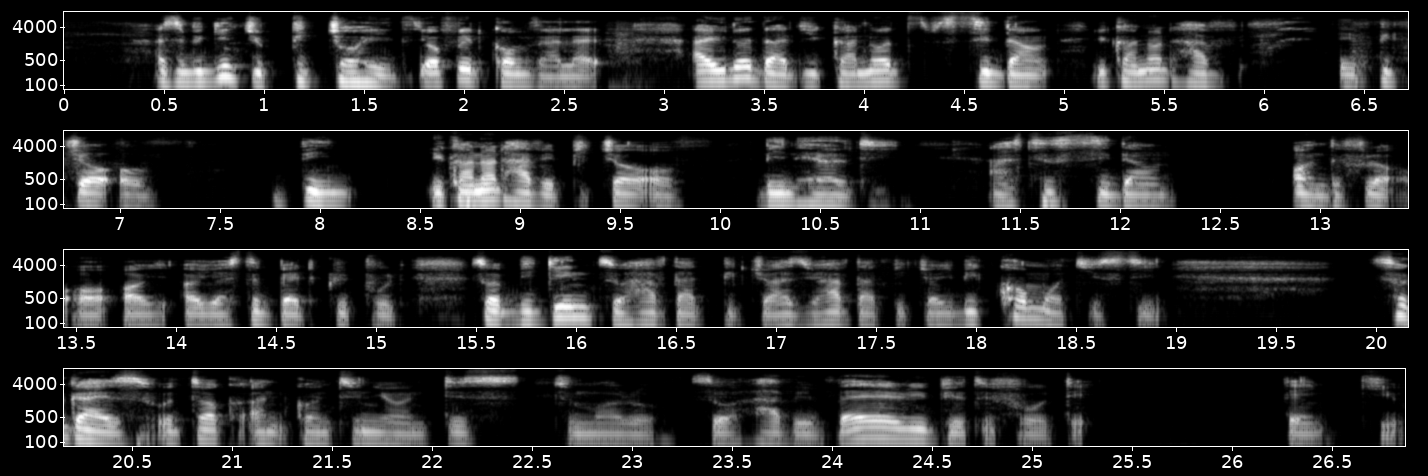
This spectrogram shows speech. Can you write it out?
as you begin to picture it, your faith comes alive. And you know that you cannot sit down, you cannot have a picture of being, you cannot have a picture of being healthy and still sit down on the floor or, or, or you're still bed crippled. So begin to have that picture. As you have that picture, you become what you see. So, guys, we'll talk and continue on this tomorrow. So, have a very beautiful day. Thank you.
